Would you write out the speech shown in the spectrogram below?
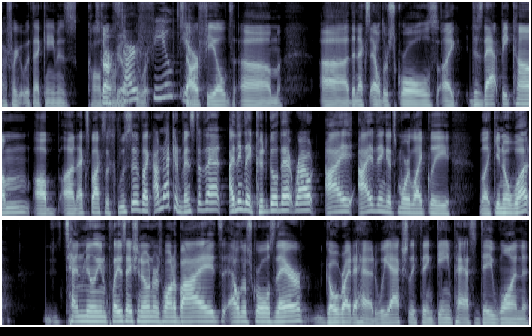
I forget what that game is called. Starfield. The one- the- Starfield? Yeah. Starfield. Um, uh, the next Elder Scrolls, like, does that become a, an Xbox exclusive? Like, I'm not convinced of that. I think they could go that route. I I think it's more likely, like, you know what? 10 million PlayStation owners want to buy Elder Scrolls there, go right ahead. We actually think Game Pass day one,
